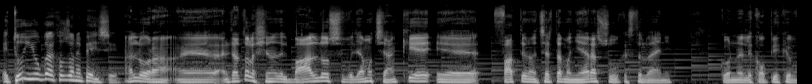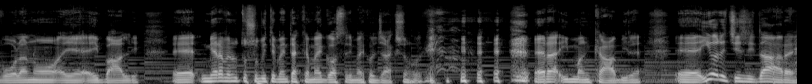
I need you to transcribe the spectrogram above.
E tu, Yuga, cosa ne pensi? Allora, eh, intanto la scena del ballo, se vogliamo, c'è anche eh, fatta in una certa maniera su Castlevania con le coppie che volano e, e i balli. Eh, mi era venuto subito in mente anche a me Ghost di Michael Jackson perché era immancabile. Eh, io ho deciso di dare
